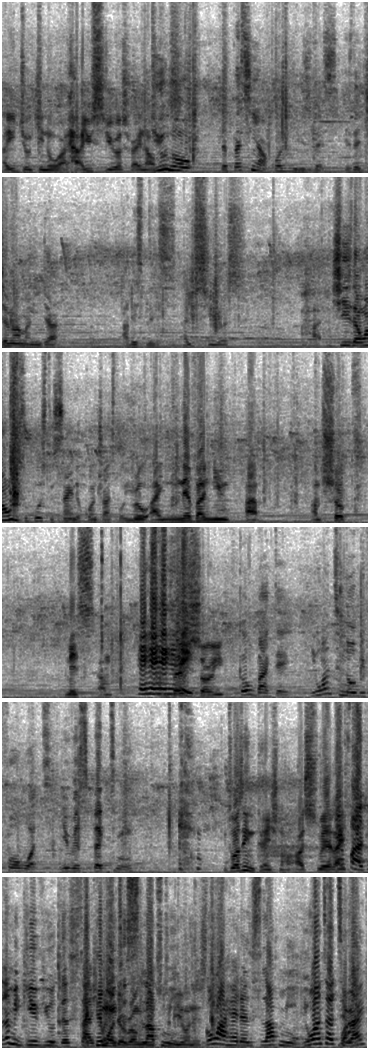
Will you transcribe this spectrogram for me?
Are you joking or are you serious right now? Do you know the person you are calling useless is the general manager at this place? Are you serious? She's the one who is supposed to sign the contract for you. Bro, I never knew. I'm, I'm shocked. Miss, I'm, Hey, hey, I'm hey, very hey. sorry. Go back there. You want to know before what? You respect me. It wasn't intentional. I swear, Like In fact, let me give you the side I came on you the to wrong slap to me. be honest. Go ahead and slap me. You wanted to, why, right?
